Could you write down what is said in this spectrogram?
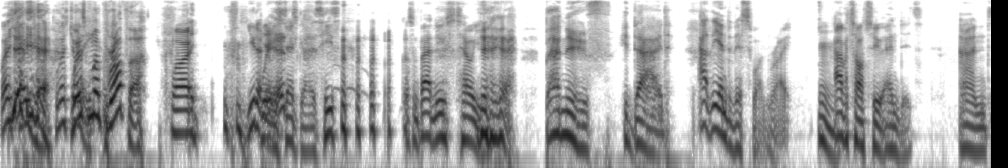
where's yeah, yeah. Where's Where's my brother? Like, You don't know he's dead, guys. He's got some bad news to tell you. yeah, yeah. Bad news. He died. At the end of this one, right? Hmm. Avatar 2 ended. And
